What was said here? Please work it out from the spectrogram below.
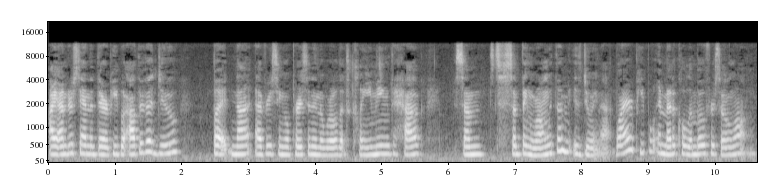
I understand that there are people out there that do, but not every single person in the world that's claiming to have some something wrong with them is doing that. Why are people in medical limbo for so long?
